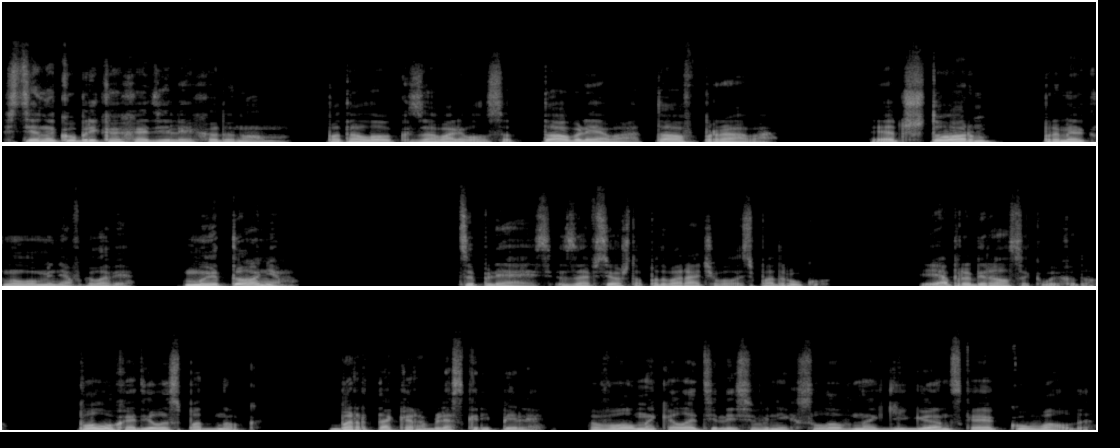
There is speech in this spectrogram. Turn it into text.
Стены кубрика ходили ходуном. Потолок заваливался то влево, то вправо. «Это шторм!» — промелькнуло у меня в голове. «Мы тонем!» Цепляясь за все, что подворачивалось под руку, я пробирался к выходу. Пол уходил из-под ног. Борта корабля скрипели. Волны колотились в них, словно гигантская кувалда.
